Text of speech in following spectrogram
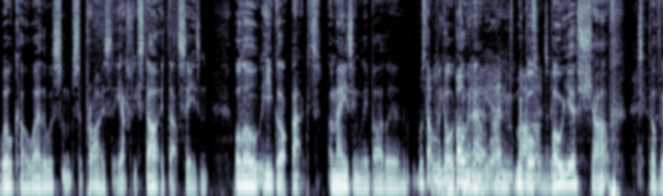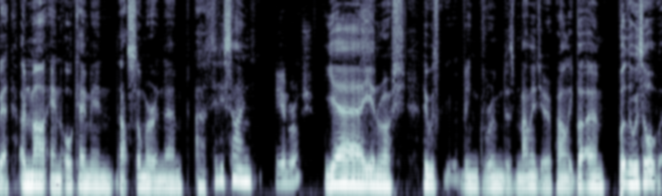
Wilko, where there was some surprise that he actually started that season. Although he got backed amazingly by the Was that when the we got board going Bowyer out. Yeah. and We Martin? bought Bowyer, Sharpe, don't forget, and Martin all came in that summer. And um, uh, did he sign? Ian Rush. Yeah, Ian Rush, who was being groomed as manager apparently. But um, but there was all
